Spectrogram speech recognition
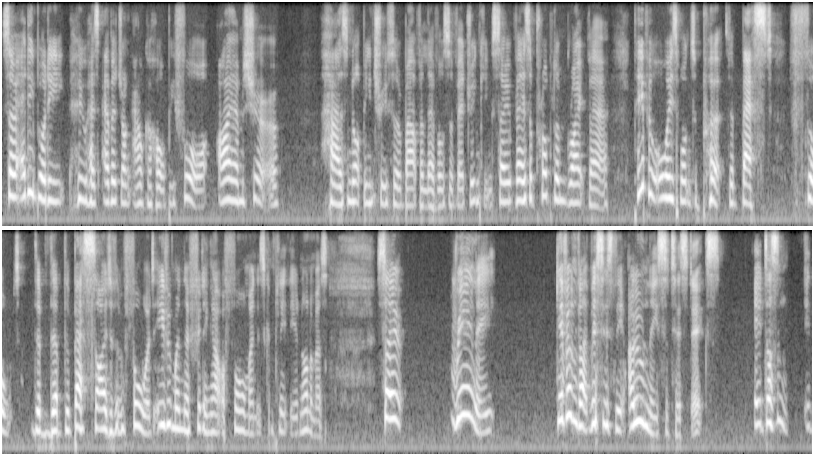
So anybody who has ever drunk alcohol before, I am sure, has not been truthful about the levels of their drinking. So there's a problem right there. People always want to put the best thought, the, the, the best side of them forward, even when they're filling out a form and it's completely anonymous. So, really, given that this is the only statistics, it doesn't it,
